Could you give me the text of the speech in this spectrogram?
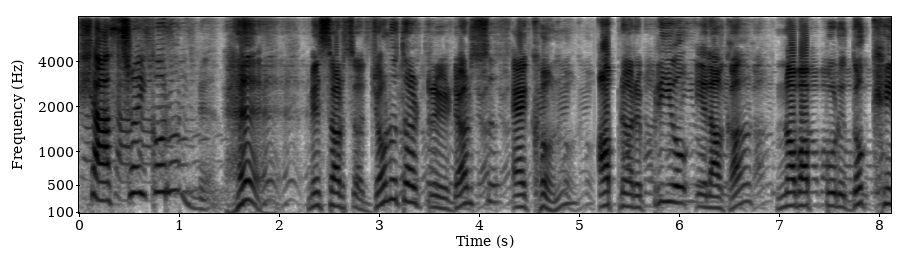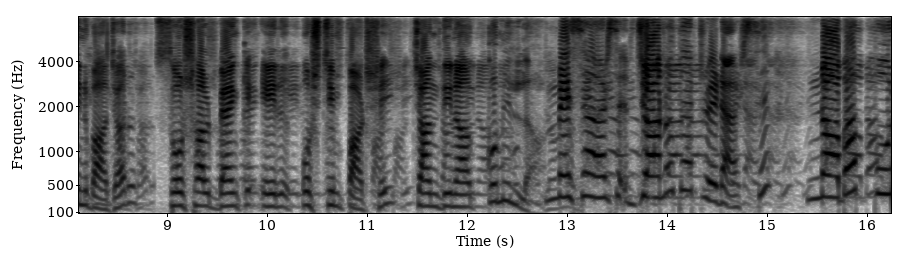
সাশ্রয় করুন। হ্যাঁ মিসার্স জনতা ট্রেডার্স এখন আপনার প্রিয় এলাকা নবাবপুর দক্ষিণ বাজার সোশ্যাল ব্যাংক এর পশ্চিম পার্শ্বে চান্দিনা কুমিল্লা। মেসার্স জনতা ট্রেডার্স নবাবপুর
